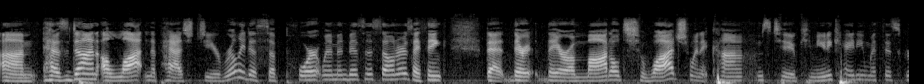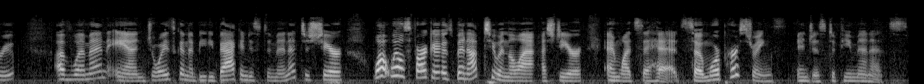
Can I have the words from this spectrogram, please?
um, has done a lot in the past year really to support women business owners. I think that they're, they are a model to watch when it comes to communicating with this group of women. And Joy's going to be back in just a minute to share what Wells Fargo has been up to in the last year and what's ahead. So, more purse strings in just a few minutes.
